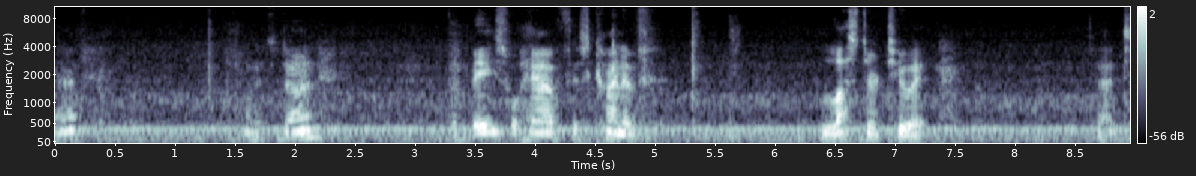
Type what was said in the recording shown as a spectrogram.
And when it's done, the will have this kind of luster to it that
